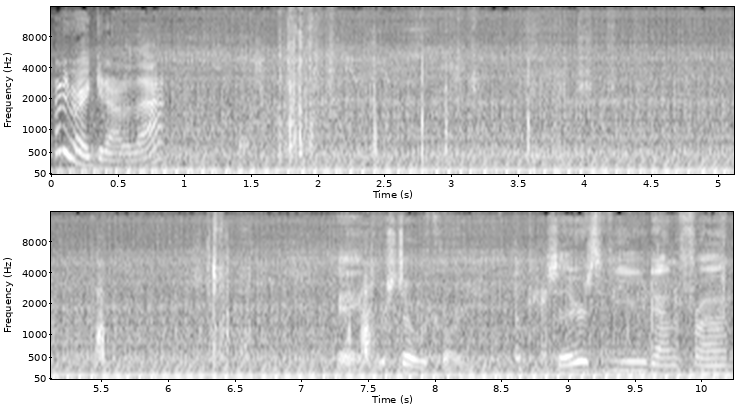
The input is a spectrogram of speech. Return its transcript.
How do I get out of that? Okay, we're still recording. Okay. So there's the view down the front.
